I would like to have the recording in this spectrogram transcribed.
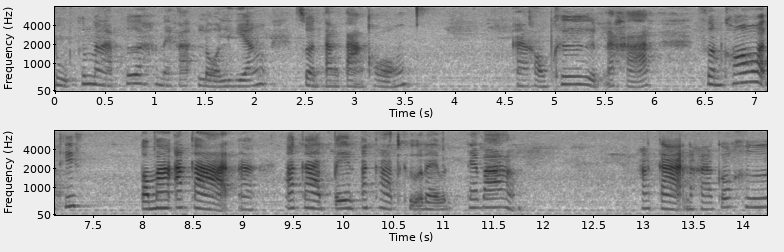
ดูดขึ้นมาเพื่อทำไมคะหล่อเลี้ยงส่วนต่างๆของอ่าของพืชนะคะ ส่วนข้อที่ต่อมาอากาศอะอากาศเป็นอากาศคืออะไรได้บ้าง อากาศนะคะก็คือ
